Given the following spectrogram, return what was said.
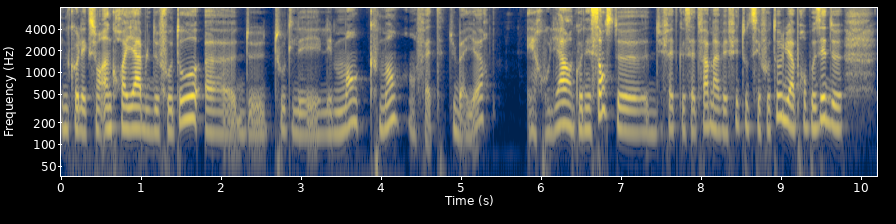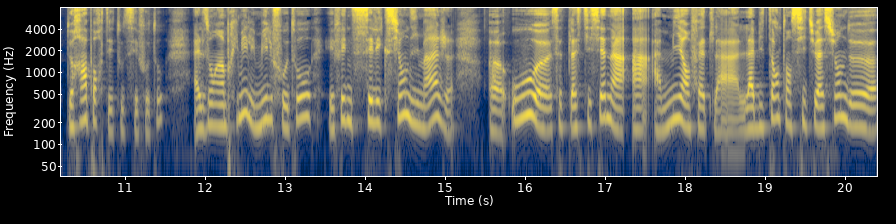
une collection incroyable de photos de tous les, les manquements en fait du bailleur et Roulia, en connaissance du fait que cette femme avait fait toutes ces photos, lui a proposé de, rapporter toutes ces photos. Elles ont imprimé les 1000 photos et fait une sélection d'images euh, où euh, cette plasticienne a, mis en fait l'habitante en situation de,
